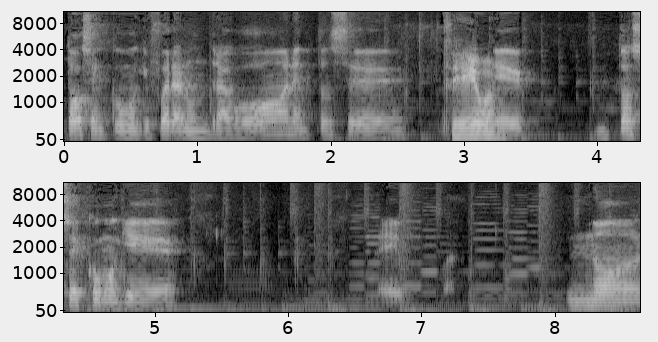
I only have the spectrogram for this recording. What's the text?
tosen como que fueran un dragón, entonces, Sí, bueno. eh, entonces como que eh, no,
